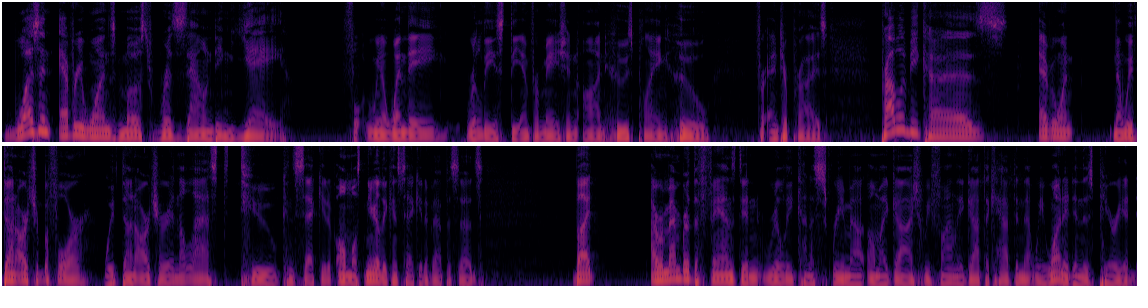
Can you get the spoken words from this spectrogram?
wasn't everyone's most resounding yay for you know when they released the information on who's playing who for Enterprise. Probably because everyone now we've done Archer before. We've done Archer in the last two consecutive almost nearly consecutive episodes. But I remember the fans didn't really kind of scream out, "Oh my gosh, we finally got the captain that we wanted in this period."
